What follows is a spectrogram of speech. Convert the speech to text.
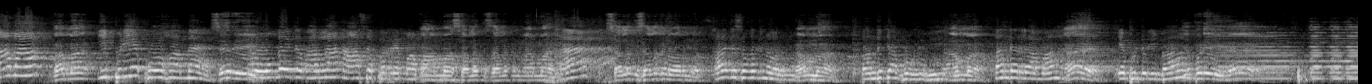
மாமா மாமா. இப்படியே போகாம சரி. உங்ககிட்ட வரலாம்னு ஆசைப்படுறேன் மாமா. மாமா சலக்கு சலக்கு மாமா? சலக்கு சலக்குன்னு வரணும். கலக்க சலக்குன்னு வரணும். ஆமா. வந்துட்டா போகுது. ஆமா. வந்துடலாமா ஏ, எப்படி தெரியுமா? எப்படி? அப்பா அம்மா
